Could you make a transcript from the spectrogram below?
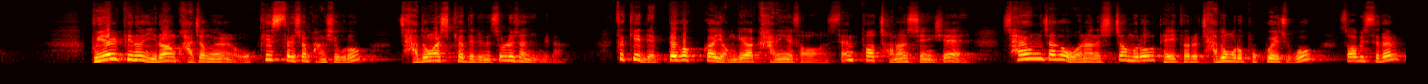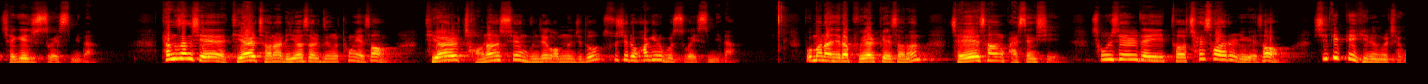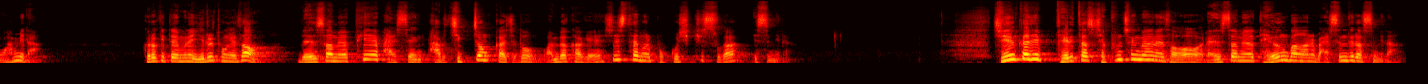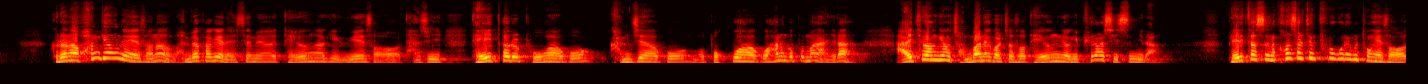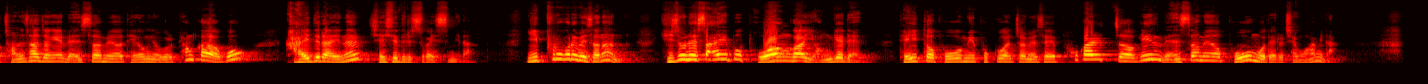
VLP는 이러한 과정을 오케스트레이션 방식으로 자동화시켜 드리는 솔루션입니다. 특히 넷백업과 연계가 가능해서 센터 전환 수행 시에 사용자가 원하는 시점으로 데이터를 자동으로 복구해주고 서비스를 재개해 줄 수가 있습니다. 평상시에 DR 전환 리허설 등을 통해서 DR 전환 수행 문제가 없는지도 수시로 확인해 볼 수가 있습니다. 뿐만 아니라 VRP에서는 재해 상황 발생 시 손실 데이터 최소화를 위해서 CDP 기능을 제공합니다. 그렇기 때문에 이를 통해서 랜섬웨어 피해 발생 바로 직전까지도 완벽하게 시스템을 복구시킬 수가 있습니다. 지금까지 데리타스 제품 측면에서 랜섬웨어 대응 방안을 말씀드렸습니다. 그러나 환경 내에서는 완벽하게 랜섬웨어에 대응하기 위해서 단순히 데이터를 보호하고 감지하고 뭐 복구하고 하는 것뿐만 아니라 IT 환경 전반에 걸쳐서 대응력이 필요할 수 있습니다. 베리타스는 컨설팅 프로그램을 통해서 전사적인 랜섬웨어 대응력을 평가하고 가이드라인을 제시해 드릴 수가 있습니다. 이 프로그램에서는 기존의 사이버 보안과 연계된 데이터 보호 및 복구 관점에서의 포괄적인 랜섬웨어 보호 모델을 제공합니다.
